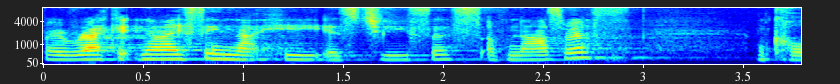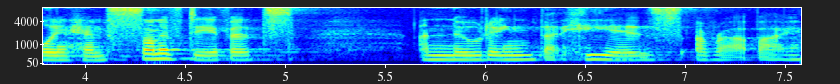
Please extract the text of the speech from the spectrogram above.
by recognizing that he is Jesus of Nazareth and calling him Son of David and noting that he is a rabbi,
